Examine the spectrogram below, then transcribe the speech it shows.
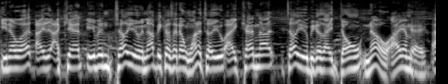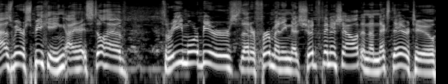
You know what? I, I can't even tell you, and not because I don't want to tell you. I cannot tell you because I don't know. I am, okay. as we are speaking, I still have three more beers that are fermenting that should finish out in the next day or two,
